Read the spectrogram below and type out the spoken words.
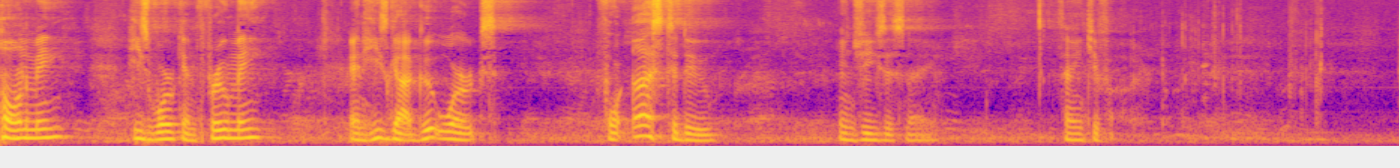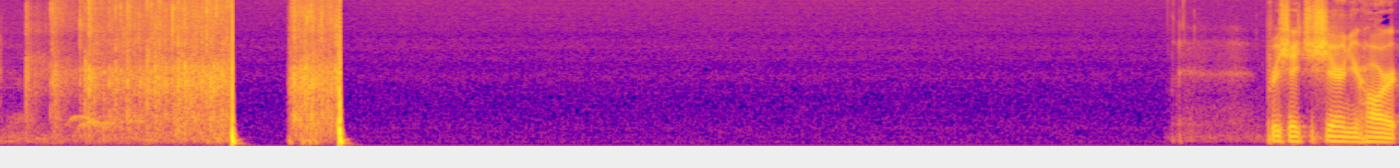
on me, He's working through me, and He's got good works for us to do in Jesus' name. Thank you, Father. Appreciate you sharing your heart.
